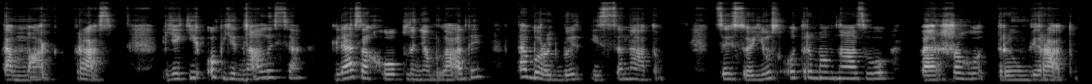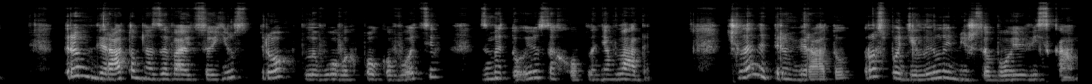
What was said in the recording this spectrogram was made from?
та Марк Крас, які об'єдналися для захоплення влади та боротьби із Сенатом. Цей союз отримав назву Першого триумвірату. Триумвіратом називають союз трьох впливових полководців з метою захоплення влади. Члени триумвірату розподілили між собою війська.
